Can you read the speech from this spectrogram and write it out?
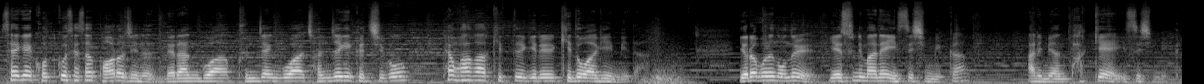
세계 곳곳에서 벌어지는 내란과 분쟁과 전쟁이 그치고 평화가 깃들기를 기도하기입니다. 여러분은 오늘 예수님 안에 있으십니까? 아니면 밖에 있으십니까?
